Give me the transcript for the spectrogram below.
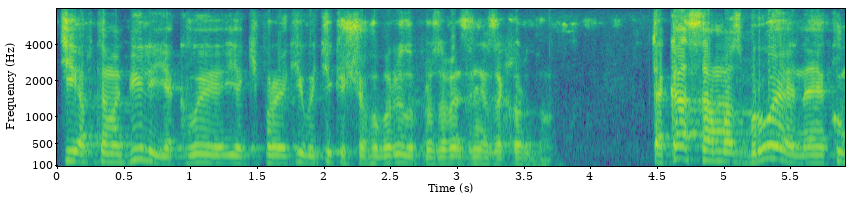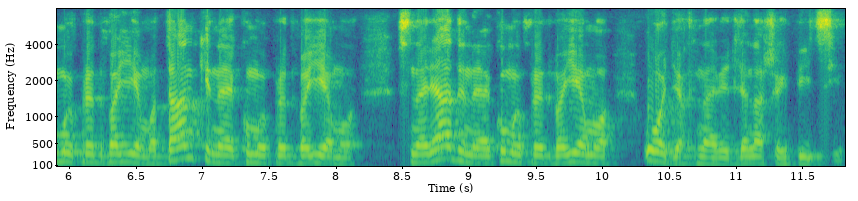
ті автомобілі, як ви, які, про які ви тільки що говорили про завезення за кордон. Така сама зброя, на яку ми придбаємо танки, на яку ми придбаємо снаряди, на яку ми придбаємо одяг навіть для наших бійців.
